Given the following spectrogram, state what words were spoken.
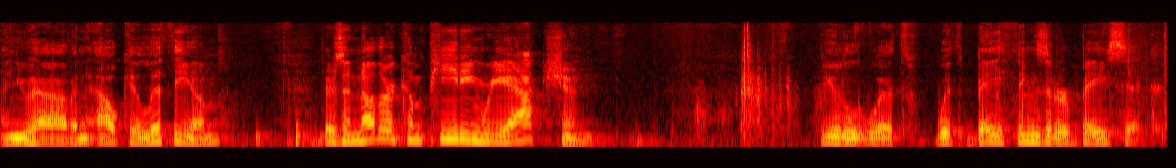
you have an alkylithium, there's another competing reaction with, with things that are basic,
